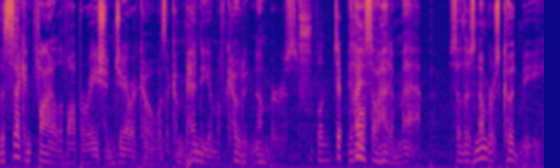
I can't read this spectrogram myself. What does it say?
The second file of Operation Jericho was a compendium of coded numbers. 두 번째 It 팔 also had a map, so those numbers could be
